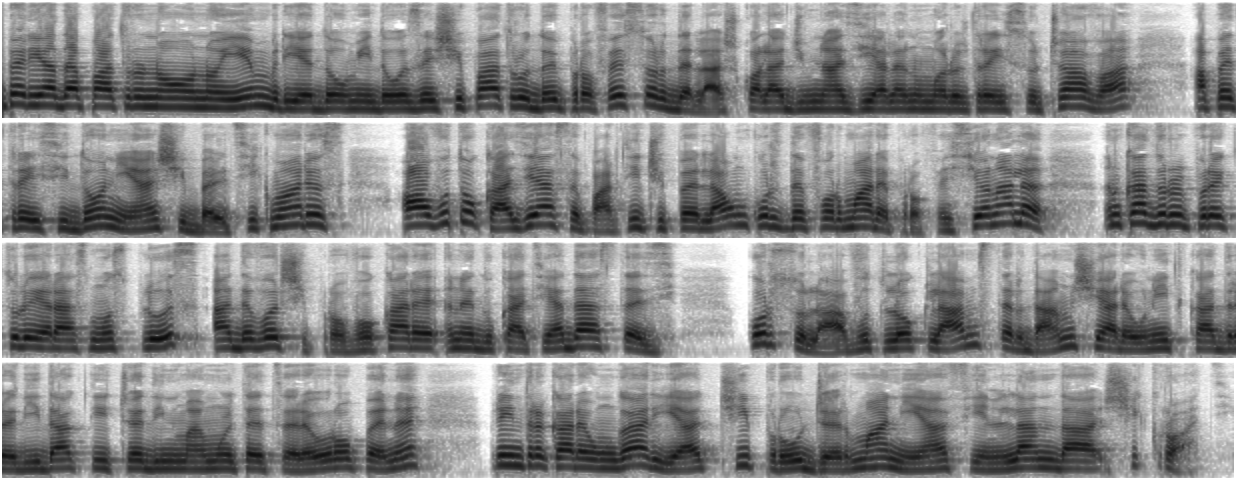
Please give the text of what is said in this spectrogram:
perioada 4-9 noiembrie 2024, doi profesori de la școala gimnazială numărul 3 Suceava, AP3 Sidonia și Belțic Marius, au avut ocazia să participe la un curs de formare profesională în cadrul proiectului Erasmus Plus, adevăr și provocare în educația de astăzi. Cursul a avut loc la Amsterdam și a reunit cadre didactice din mai multe țări europene, printre care Ungaria, Cipru, Germania, Finlanda și Croația.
